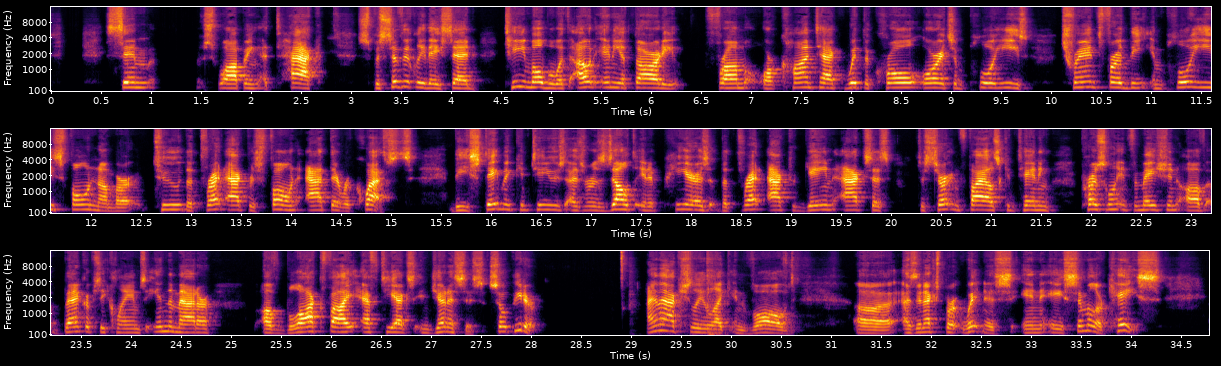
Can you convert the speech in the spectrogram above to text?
SIM swapping attack. Specifically, they said T Mobile, without any authority from or contact with the Kroll or its employees, transferred the employee's phone number to the threat actor's phone at their requests. The statement continues as a result, it appears the threat actor gained access to certain files containing personal information of bankruptcy claims in the matter of BlockFi, FTX, and Genesis. So, Peter, I'm actually like involved uh, as an expert witness in a similar case.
